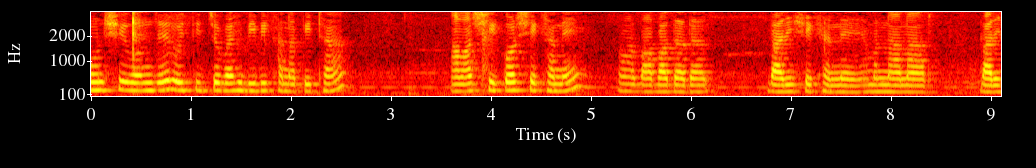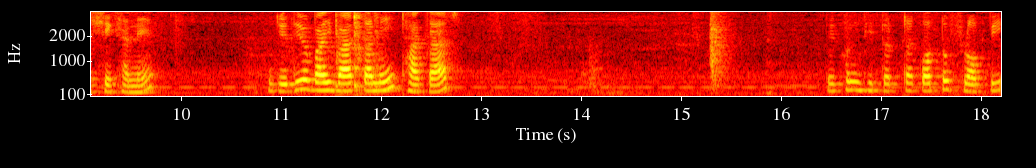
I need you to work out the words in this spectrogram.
মুন্সীগঞ্জের ঐতিহ্যবাহী বিবিখানা পিঠা। আমার শিকড় সেখানে, আমার বাবা দাদার বাড়ি সেখানে, আমার নানার বাড়ি সেখানে। যদিও বাই বার্থ আমি ঢাকার। দেখুন, ভিতরটা কত ফ্লপি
